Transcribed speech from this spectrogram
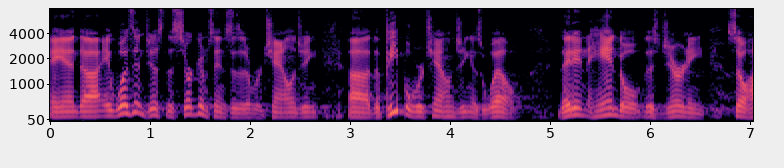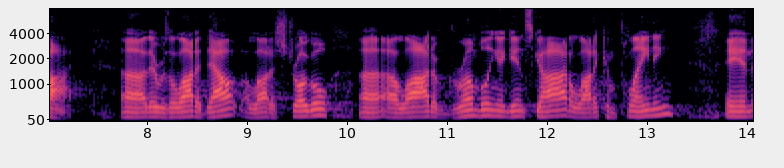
And uh, it wasn't just the circumstances that were challenging, uh, the people were challenging as well. They didn't handle this journey so hot. Uh, there was a lot of doubt, a lot of struggle, uh, a lot of grumbling against God, a lot of complaining. And,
